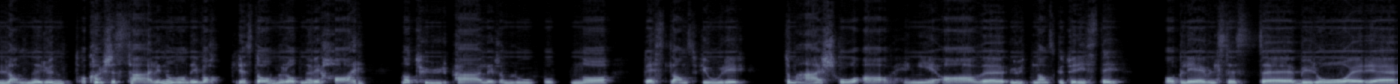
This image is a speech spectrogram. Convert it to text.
landet rundt, og kanskje særlig noen av de vakreste områdene vi har. Naturperler som Lofoten og vestlandsfjorder, som er så avhengig av eh, utenlandske turister. Opplevelsesbyråer eh,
